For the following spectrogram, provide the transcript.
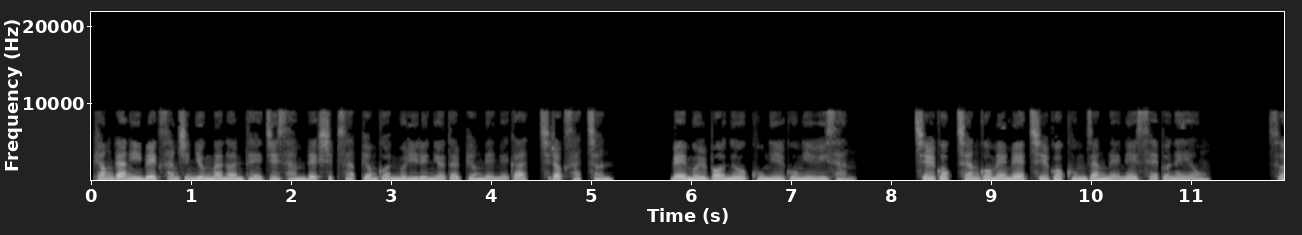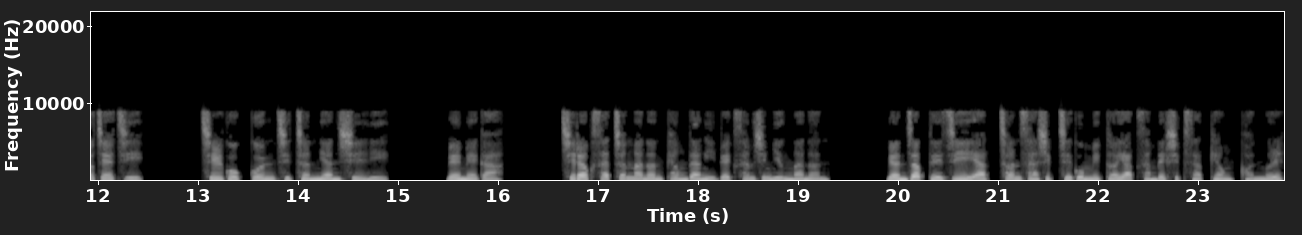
평당 236만원 대지 314평 건물 78평 매매가 7억 4천, 매물 번호 010123, 칠곡 창고 매매 칠곡 공장 매매 세부 내용, 소재지, 칠곡군 지천면 실리, 매매가 7억 4천만원 평당 236만원, 면적 대지 약 1040제곱미터 약 314평, 건물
